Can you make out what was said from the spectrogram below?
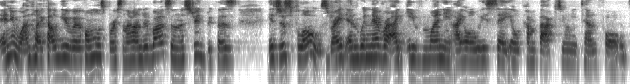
anyone like i'll give a homeless person a hundred bucks on the street because it just flows right? And whenever i give money i always say it'll come back to me tenfold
